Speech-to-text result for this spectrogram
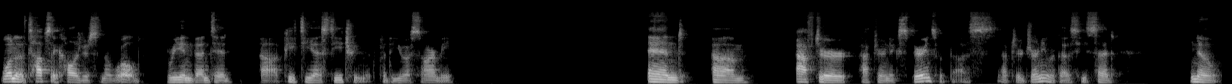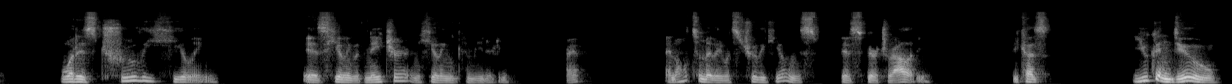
one of the top psychologists in the world. Reinvented uh, PTSD treatment for the U.S. Army, and um, after after an experience with us, after a journey with us, he said, you know, what is truly healing is healing with nature and healing in community, right? And ultimately, what's truly healing is, is spirituality, because you can do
